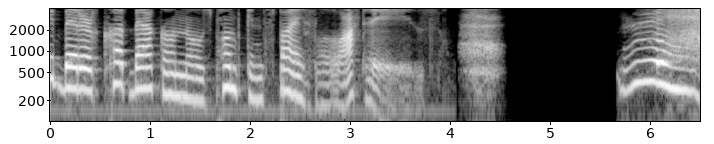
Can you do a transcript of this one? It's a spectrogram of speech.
I better cut back on those pumpkin spice lattes. Ugh.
